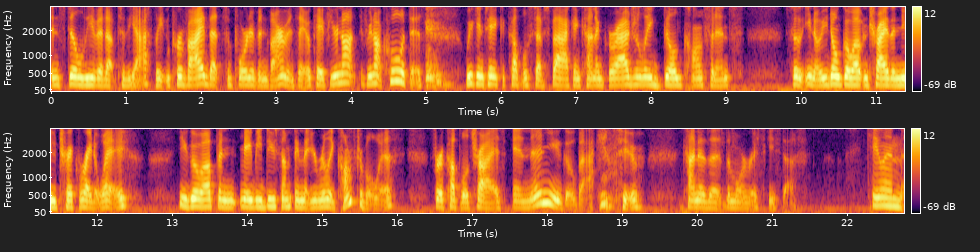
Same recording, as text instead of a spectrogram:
and still leave it up to the athlete and provide that supportive environment. Say okay if you're not if you're not cool with this we can take a couple steps back and kind of gradually build confidence so you know you don't go out and try the new trick right away. You go up and maybe do something that you're really comfortable with for a couple of tries and then you go back into kind of the, the more risky stuff Caelan,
